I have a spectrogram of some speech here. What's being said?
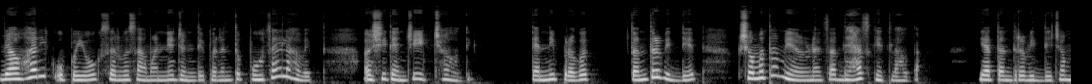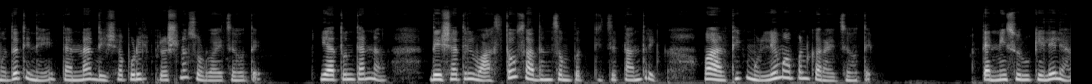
व्यावहारिक उपयोग सर्वसामान्य जनतेपर्यंत पोहोचायला हवेत अशी त्यांची इच्छा होती. त्यांनी प्रगत तंत्रविद्येत क्षमता मिळवण्याचा ध्यास घेतला होता. या तंत्रविद्येच्या मदतीने त्यांना देशापुढील प्रश्न सोडवायचे होते. यातून त्यांना देशातील वास्तव साधनसंपत्तीचे तांत्रिक व आर्थिक मूल्यमापन करायचे होते. त्यांनी सुरू केलेल्या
